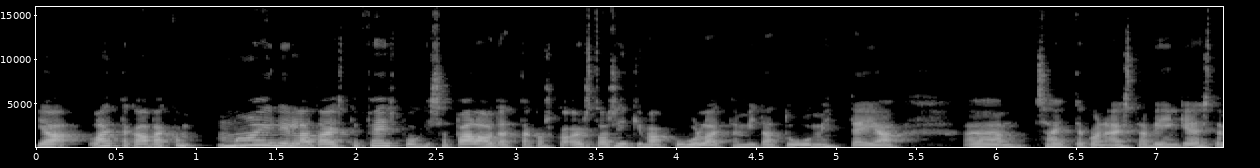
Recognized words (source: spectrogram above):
Ja laittakaa vaikka maililla tai sitten Facebookissa palautetta, koska olisi tosi kiva kuulla, että mitä tuumitte ja ähm, saitteko näistä vinkkeistä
